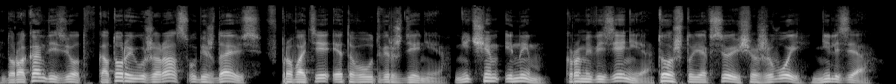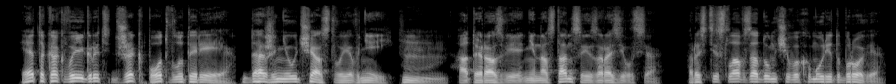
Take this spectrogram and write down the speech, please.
дуракам везет, в который уже раз убеждаюсь в правоте этого утверждения. Ничем иным, кроме везения, то, что я все еще живой, нельзя. Это как выиграть джекпот в лотерее, даже не участвуя в ней. Хм, а ты разве не на станции заразился? Ростислав задумчиво хмурит брови.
